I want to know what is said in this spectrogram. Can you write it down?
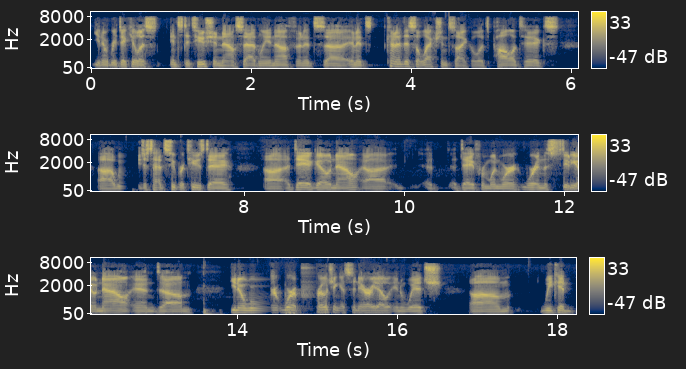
you know ridiculous institution now, sadly enough, and it's uh, and it's kind of this election cycle. It's politics. Uh, we just had Super Tuesday uh, a day ago now, uh, a, a day from when we're we're in the studio now, and um, you know we're we're approaching a scenario in which um, we could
